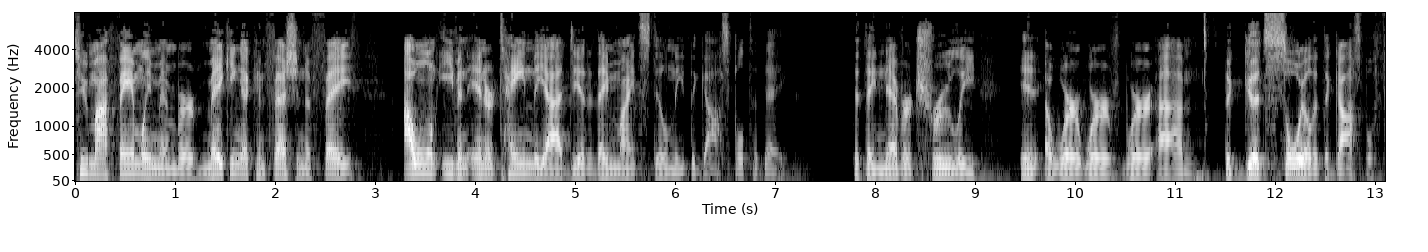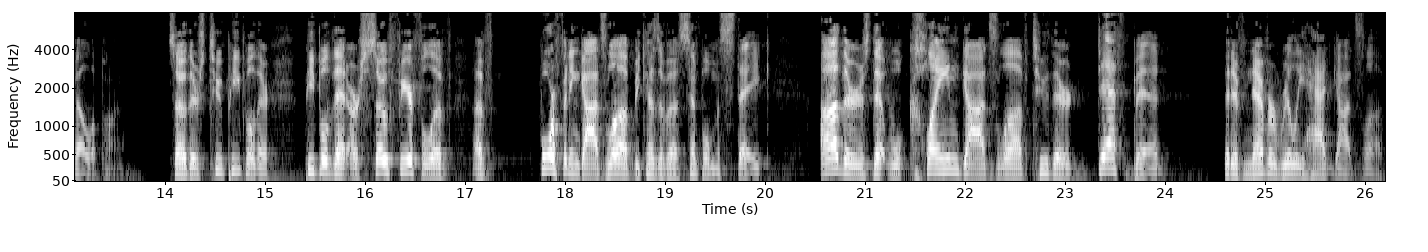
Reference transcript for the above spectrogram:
to my family member making a confession of faith, I won't even entertain the idea that they might still need the gospel today, that they never truly in, uh, were, were, were um, the good soil that the gospel fell upon. So there's two people there people that are so fearful of, of forfeiting God's love because of a simple mistake others that will claim God's love to their deathbed that have never really had God's love.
